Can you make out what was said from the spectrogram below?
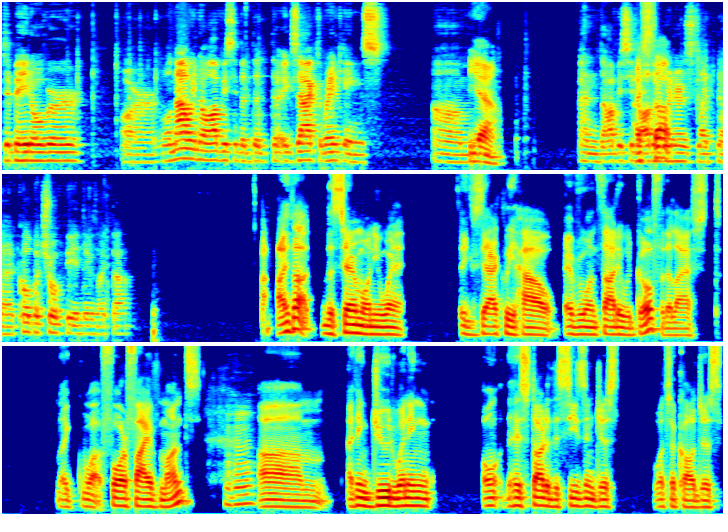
debate over, or well, now we know obviously that the, the exact rankings. Um, yeah and obviously the I other saw, winners like the Kopa Trophy and things like that. I thought the ceremony went exactly how everyone thought it would go for the last like what four or five months. Mm-hmm. Um, I think Jude winning his start of the season just what's it called just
